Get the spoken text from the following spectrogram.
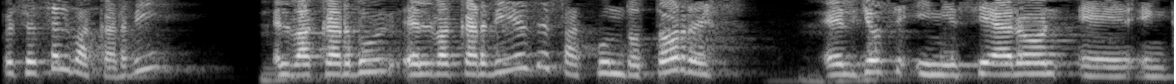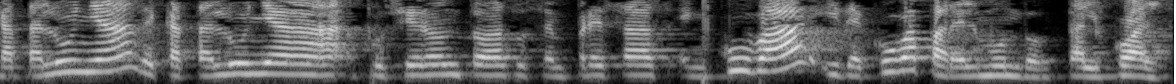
pues es el Bacardí. El Bacardí, el Bacardí es de Facundo Torres. Ellos iniciaron en, en, Cataluña, de Cataluña pusieron todas sus empresas en Cuba y de Cuba para el mundo, tal cual.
